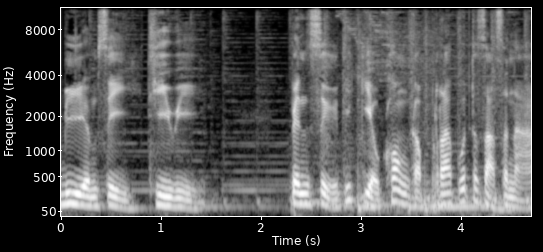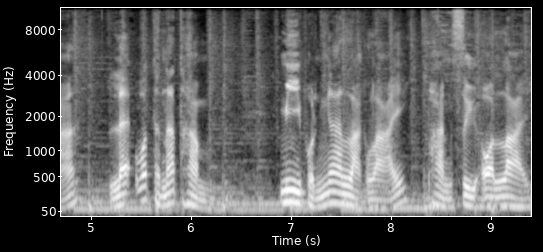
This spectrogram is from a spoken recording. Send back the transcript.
BMC TV เป็นสื่อที่เกี่ยวข้องกับพระพุทธศาสนา และวัฒนธรรม มีผลงานหลากหลายผ่านสื่อออนไลน์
